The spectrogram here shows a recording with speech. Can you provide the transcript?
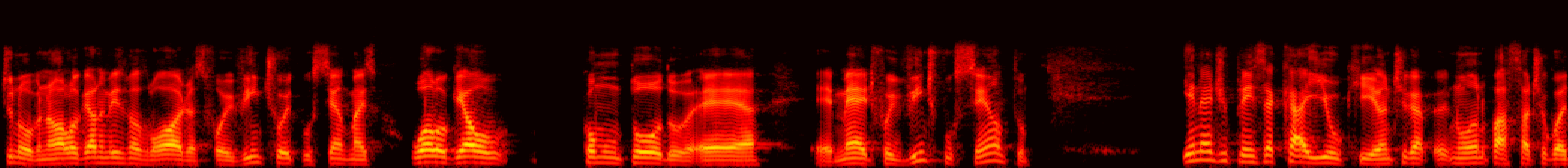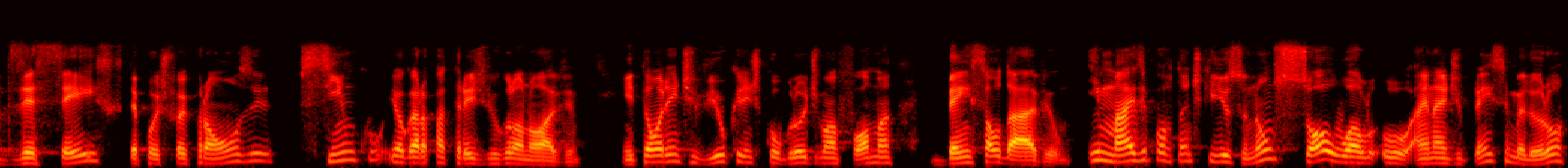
de novo, não aluguel nas mesmas lojas foi 28%, mas o aluguel como um todo, é, é médio, foi 20%. E a inadimplência caiu, que antiga, no ano passado chegou a 16, depois foi para 11, 5 e agora para 3,9. Então a gente viu que a gente cobrou de uma forma bem saudável. E mais importante que isso, não só o, a inadimplência melhorou,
